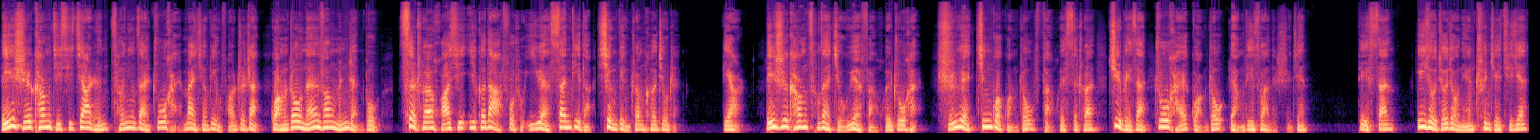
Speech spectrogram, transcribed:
黎石康及其家人曾经在珠海慢性病防治站、广州南方门诊部、四川华西医科大附属医院三地的性病专科就诊；第二，黎石康曾在九月返回珠海，十月经过广州返回四川，具备在珠海、广州两地作案的时间；第三，一九九九年春节期间，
